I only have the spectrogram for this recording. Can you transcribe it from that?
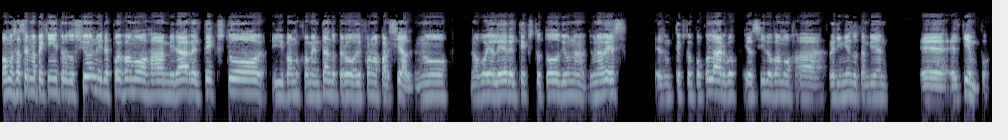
vamos a hacer una pequeña introducción y después vamos a mirar el texto y vamos comentando, pero de forma parcial. No no voy a leer el texto todo de una, de una vez, es un texto un poco largo y así lo vamos a redimiendo también eh, el tiempo.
